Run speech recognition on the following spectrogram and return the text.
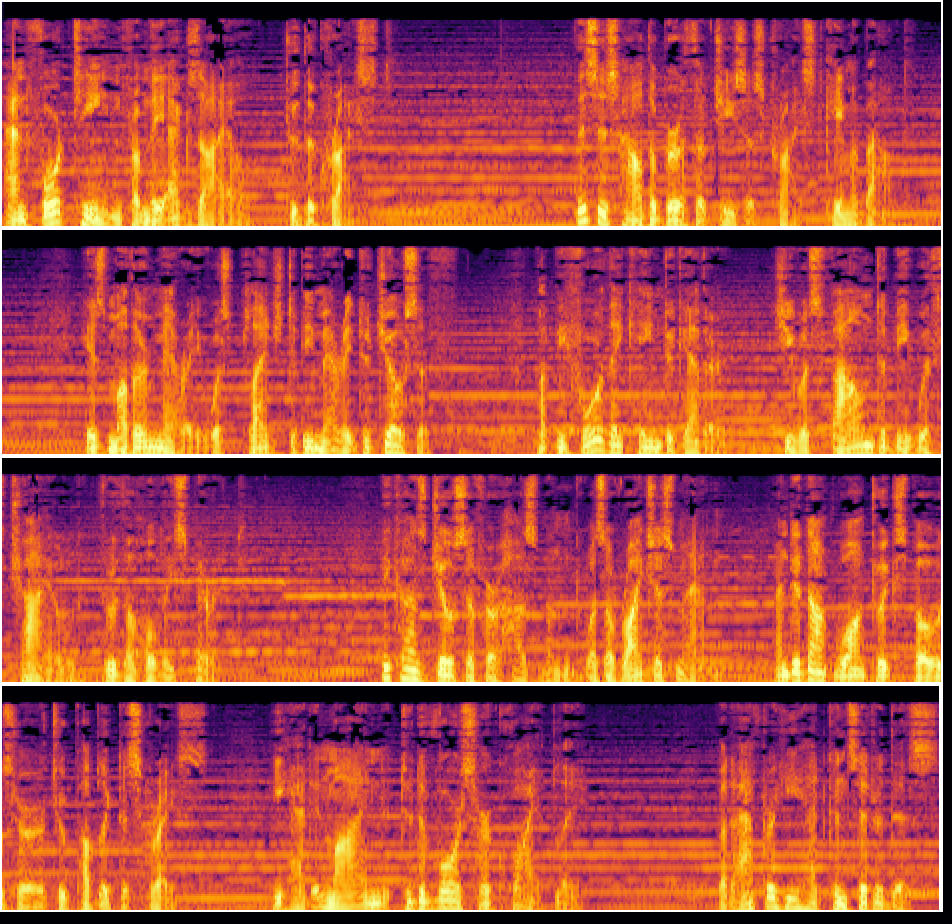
and fourteen from the exile to the Christ. This is how the birth of Jesus Christ came about. His mother Mary was pledged to be married to Joseph, but before they came together, she was found to be with child through the Holy Spirit. Because Joseph, her husband, was a righteous man and did not want to expose her to public disgrace, he had in mind to divorce her quietly. But after he had considered this,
